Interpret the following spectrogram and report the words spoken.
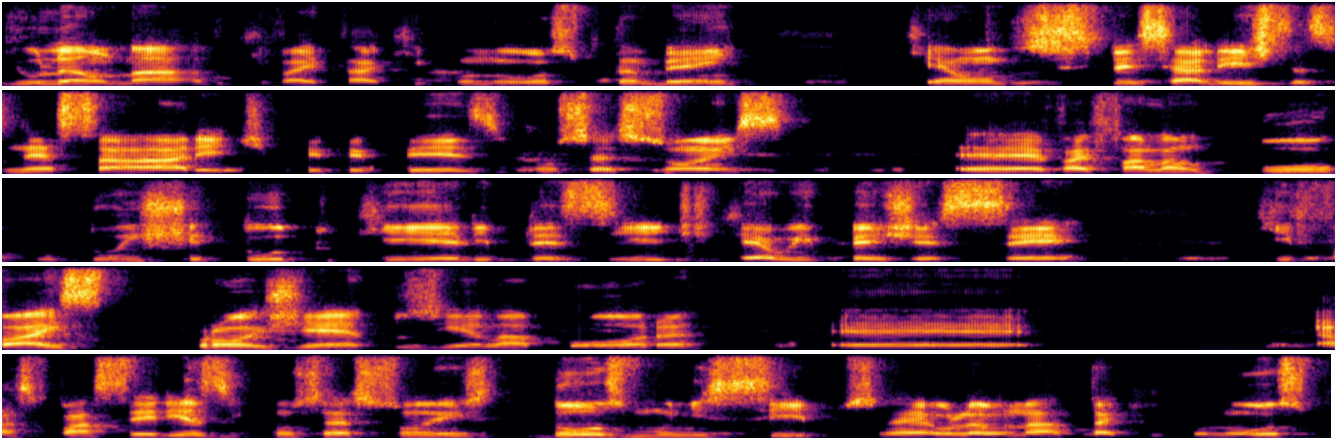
e o Leonardo, que vai estar aqui conosco também, que é um dos especialistas nessa área de PPPs e concessões, é, vai falar um pouco do instituto que ele preside, que é o IPGC, que faz projetos e elabora é, as parcerias e concessões dos municípios. Né? O Leonardo está aqui conosco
